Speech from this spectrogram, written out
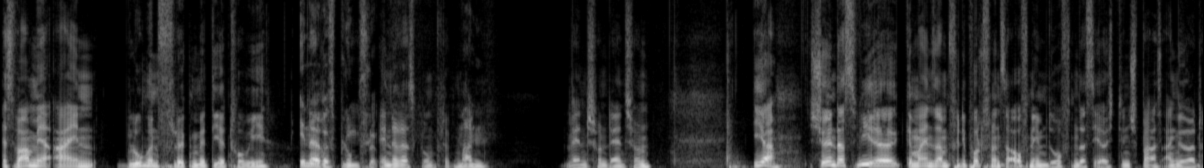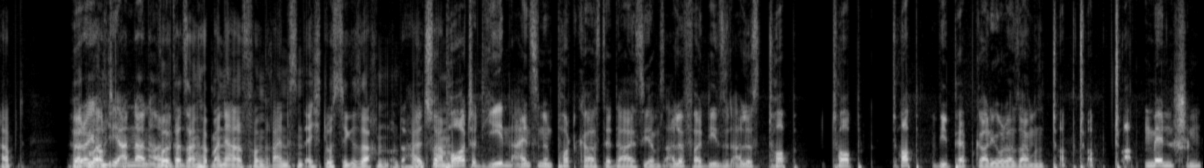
Es war mir ein Blumenpflücken mit dir, Tobi. Inneres Blumenpflücken. Inneres Blumenpflücken. Mann. Wenn schon, denn schon. Ja, schön, dass wir gemeinsam für die Podfluencer aufnehmen durften, dass ihr euch den Spaß angehört habt. Hört euch mal auch die anderen Ich wollte an. gerade sagen, hört mal in die anderen Folgen rein. Das sind echt lustige Sachen, Und unterhaltsam. supportet jeden einzelnen Podcast, der da ist. Sie haben es alle verdient, sind alles top, top, top, wie Pep Guardiola sagen muss. Top, top, top Menschen.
